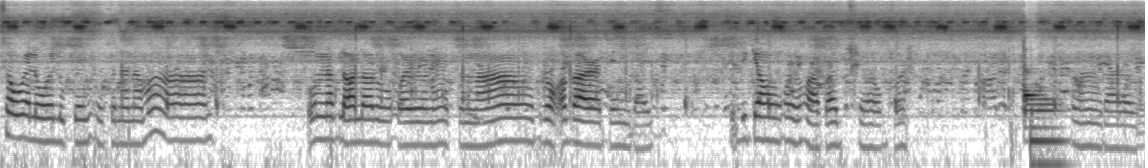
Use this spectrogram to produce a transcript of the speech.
So, hello, hello guys. Ito na naman. Kung naglalaro kayo na ito ng Grow a Garden, guys. Ibigyan ko kayo kagad silver. Ito ang gagawin.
